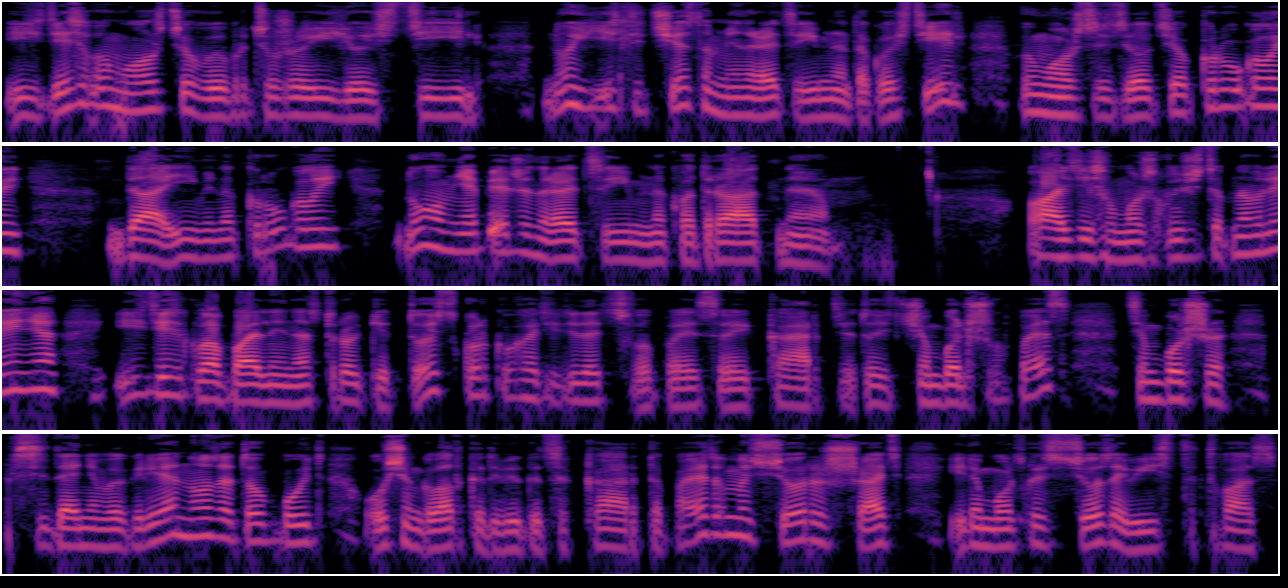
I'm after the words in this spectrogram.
И здесь вы можете выбрать уже ее стиль. Но если честно, мне нравится именно такой стиль. Вы можете сделать ее круглой. Да, именно круглой. Но мне опять же нравится именно квадратная. А здесь вы можете включить обновление, и здесь глобальные настройки, то есть сколько вы хотите дать FPS своей карте. То есть чем больше FPS, тем больше приседаний в игре, но зато будет очень гладко двигаться карта. Поэтому все решать, или можно сказать, все зависит от вас.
